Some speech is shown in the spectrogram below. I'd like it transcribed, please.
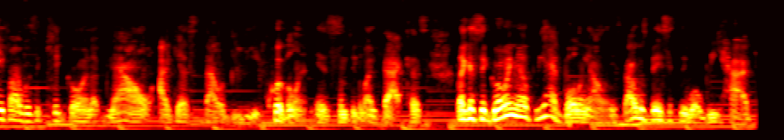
if I was a kid growing up now, I guess that would be the equivalent is something like that. Because, like I said, growing up, we had bowling alleys. That was basically what we had.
